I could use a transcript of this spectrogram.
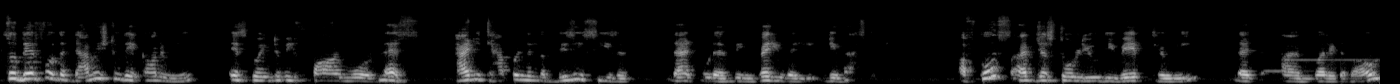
So therefore, the damage to the economy is going to be far more less. Had it happened in the busy season, that would have been very, very devastating. Of course, I've just told you the wave theory that I'm worried about.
